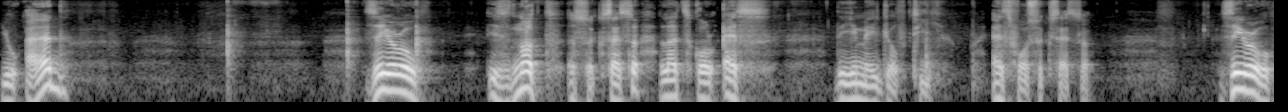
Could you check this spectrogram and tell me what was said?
you add 0 is not a successor. Let's call S the image of T, S for successor. 0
